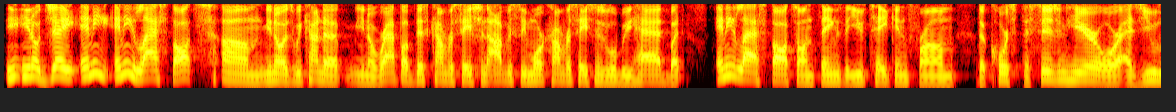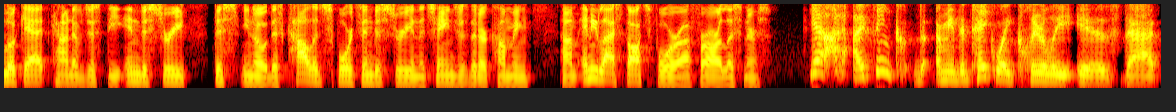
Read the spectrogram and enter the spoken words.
You know, Jay, any any last thoughts? Um, you know, as we kind of you know wrap up this conversation. Obviously, more conversations will be had, but any last thoughts on things that you've taken from the court's decision here, or as you look at kind of just the industry, this you know this college sports industry and the changes that are coming? Um, any last thoughts for uh, for our listeners? Yeah, I think, I mean, the takeaway clearly is that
